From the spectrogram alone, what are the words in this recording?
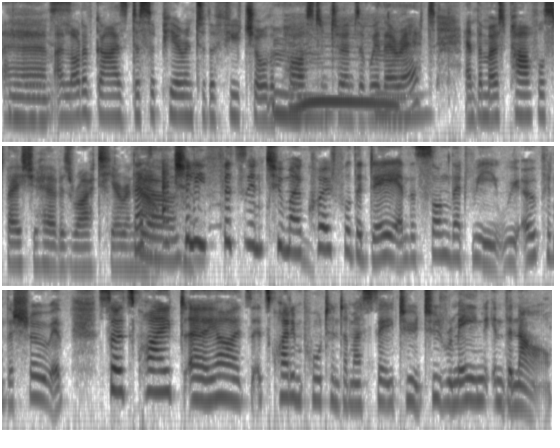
Um, Yes. A lot of guys disappear into the future or the past in terms of where they're at, and the most powerful space you have is right here and That now. That actually fits into my quote for the day and the song that we, we opened the show with. So it's quite uh, yeah, it's it's quite important, I must say, to to remain in the now.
